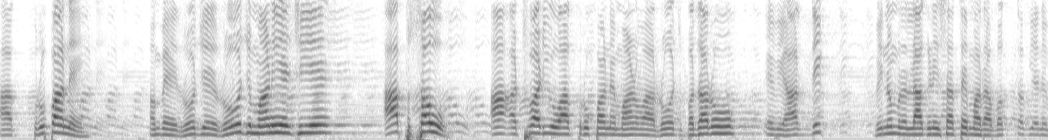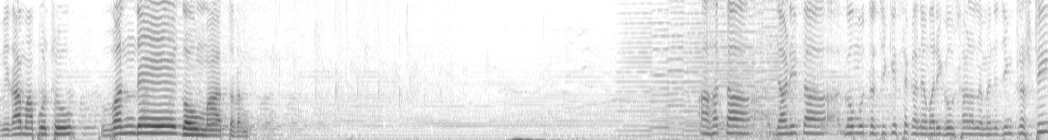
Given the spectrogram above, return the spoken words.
આ કૃપાને અમે રોજે રોજ માણીએ છીએ. આપ સૌ આ અઠવાડિયું આ કૃપાને માણવા રોજ પધારો. એવી હાર્દિક, વિનમ્ર લાગણી સાથે મારા વક્તવ્યને વિરામ આપું છું. વંદે ગૌ માતરમ આ હતા, જાણીતા ગૌમૂત્ર ચિકિત્સક અને અમારી ગૌશાળાના મેનેજિંગ ટ્રસ્ટી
